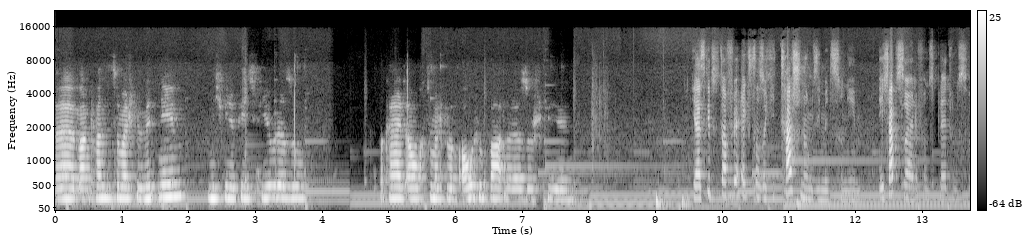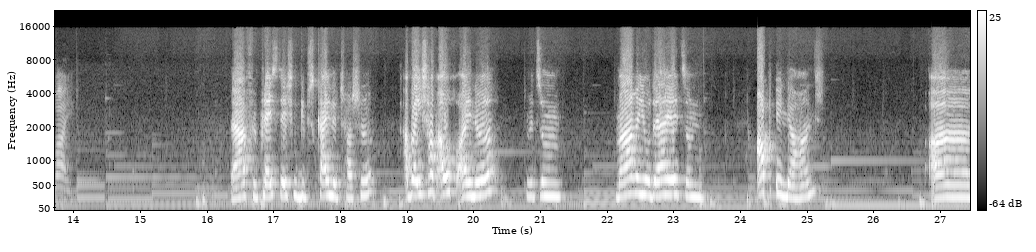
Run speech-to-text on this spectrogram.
Äh, man kann sie zum Beispiel mitnehmen, nicht wie eine PS4 oder so. Man kann halt auch zum Beispiel auf Autofahrten oder so spielen. Ja, es gibt dafür extra solche Taschen, um sie mitzunehmen. Ich habe so eine von Splatoon 2. Ja, für PlayStation gibt es keine Tasche. Aber ich habe auch eine mit so einem Mario, der hält so ein Ab in der Hand. Äh,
